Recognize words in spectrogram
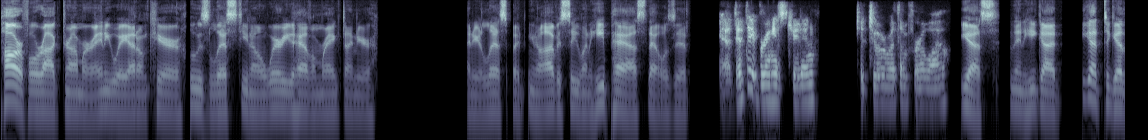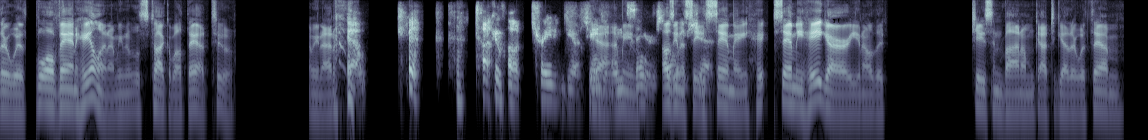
powerful rock drummer anyway. I don't care whose list, you know, where you have him ranked on your on your list, but you know, obviously when he passed, that was it. Yeah, didn't they bring his kid in to tour with him for a while? Yes. And then he got he got together with well Van Halen. I mean, let's talk about that too. I mean, I don't Yeah. Talk about trading, you know, changing Yeah, I mean, singers. I was going to say shit. Sammy Sammy Hagar, you know, that Jason Bonham got together with them,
